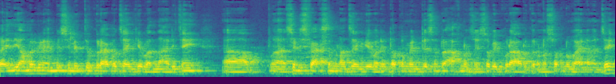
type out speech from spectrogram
र यदि अमेरिकन एम्बेसीले त्यो कुराको चाहिँ के भन्दाखेरि चाहिँ सेटिस्फ्याक्सनमा चाहिँ के भने डकुमेन्टेसन र आफ्नो चाहिँ सबै कुराहरू गर्न सक्नु भएन भने चाहिँ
